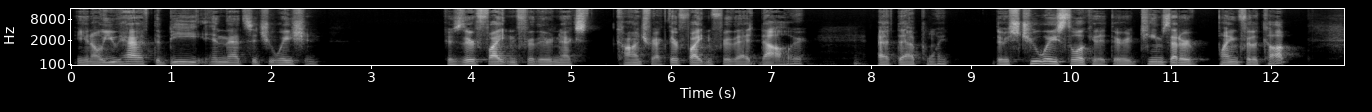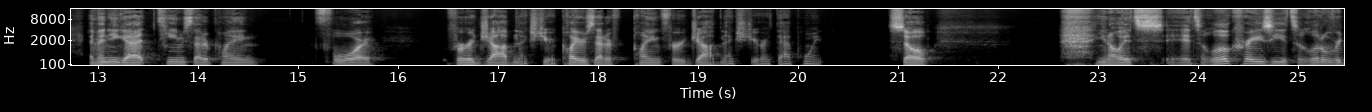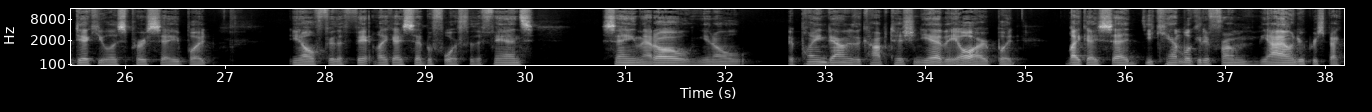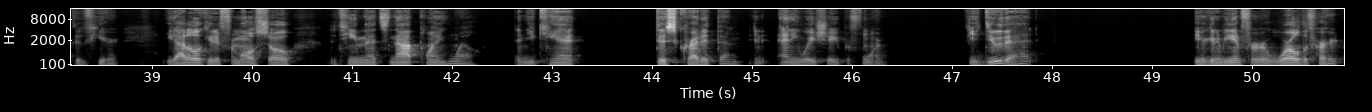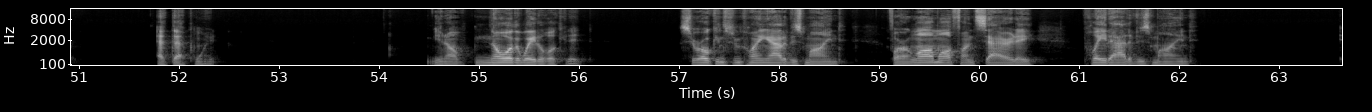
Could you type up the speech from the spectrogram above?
You know, you have to be in that situation because they're fighting for their next contract. They're fighting for that dollar at that point. There's two ways to look at it. There are teams that are playing for the cup, and then you got teams that are playing for for a job next year. Players that are playing for a job next year at that point. So, you know, it's it's a little crazy, it's a little ridiculous per se, but you know, for the fan, like I said before, for the fans saying that, oh, you know, they're playing down to the competition. Yeah, they are, but like I said, you can't look at it from the Islander perspective here. You got to look at it from also the team that's not playing well, and you can't discredit them in any way, shape, or form. If you do that, you're going to be in for a world of hurt at that point. You know, no other way to look at it. Sorokin's been playing out of his mind. Varlamov on Saturday played out of his mind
